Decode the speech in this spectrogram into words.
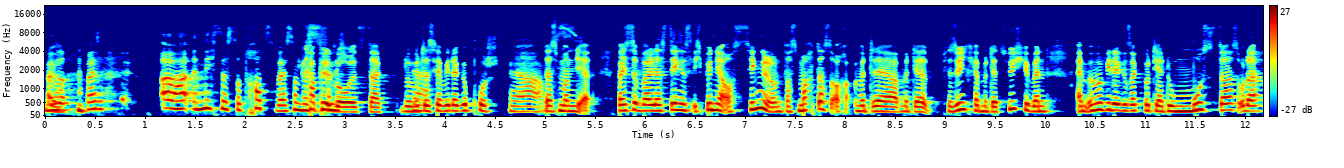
Also, ja. weißt du, aber nichtsdestotrotz, weißt du, das Couple Goals, da, wird das ja wieder gepusht. Ja. Dass man weißt du, weil das Ding ist, ich bin ja auch Single und was macht das auch mit der, mit der Persönlichkeit, mit der Psyche, wenn einem immer wieder gesagt wird, ja, du musst das oder,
